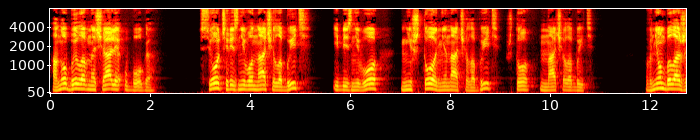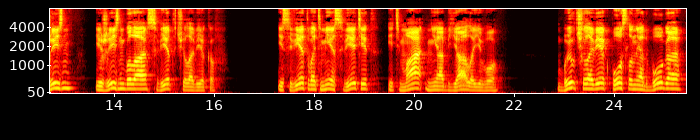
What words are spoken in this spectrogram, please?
Оно было в начале у Бога. Все через Него начало быть, и без Него ничто не начало быть, что начало быть. В Нем была жизнь, и жизнь была свет человеков. И свет во тьме светит, и тьма не объяла его. Был человек, посланный от Бога,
